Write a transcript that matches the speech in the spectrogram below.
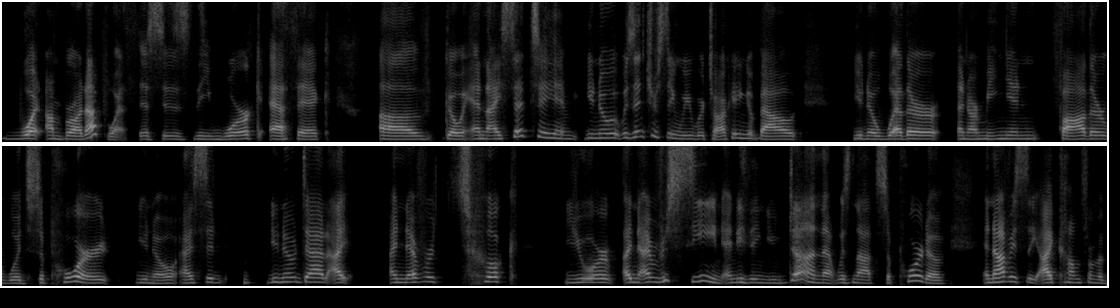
what I'm brought up with. This is the work ethic of going. And I said to him, you know, it was interesting. We were talking about you know whether an armenian father would support you know i said you know dad i i never took your i never seen anything you've done that was not supportive. And obviously i come from a,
